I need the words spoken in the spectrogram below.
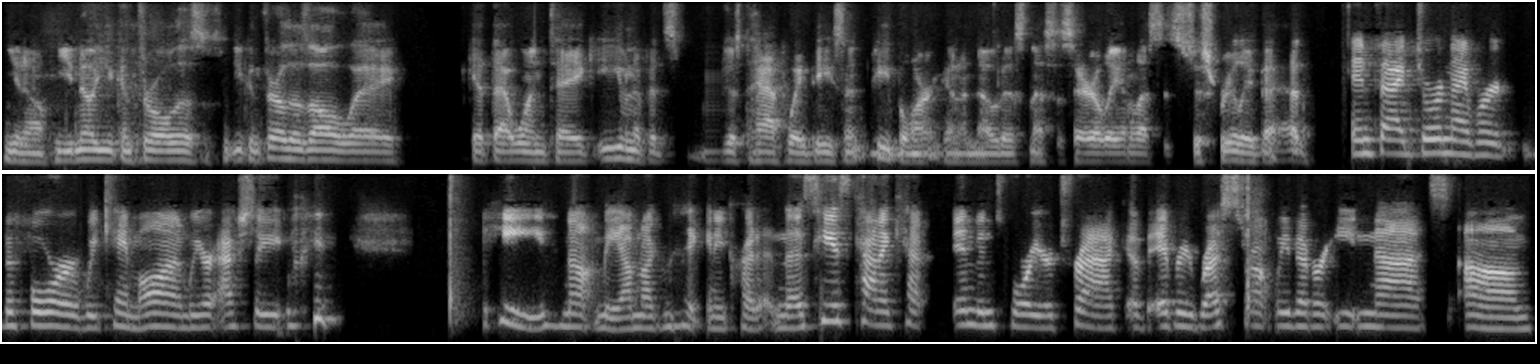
you know, you know you can throw those you can throw those all away get that one take, even if it's just halfway decent, people aren't going to notice necessarily unless it's just really bad. In fact, Jordan and I were before we came on, we were actually he, not me, I'm not going to take any credit in this. He's kind of kept inventory or track of every restaurant we've ever eaten at. Um,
